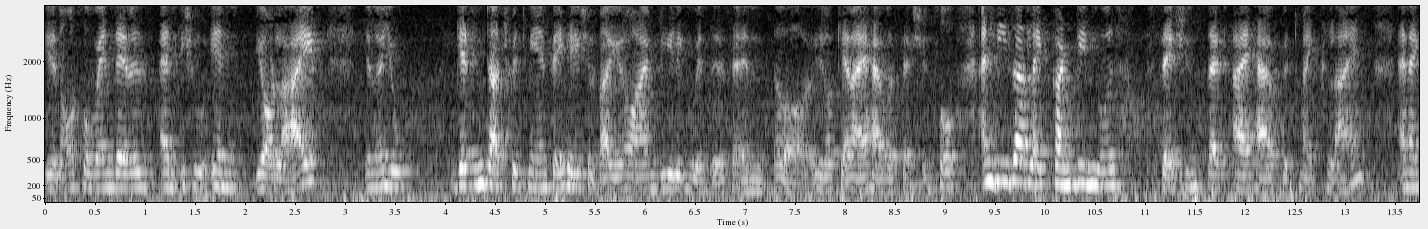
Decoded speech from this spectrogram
you know. So when there is an issue in your life you know you get in touch with me and say hey shilpa you know i'm dealing with this and uh, you know can i have a session? So and these are like continuous sessions that i have with my clients and i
